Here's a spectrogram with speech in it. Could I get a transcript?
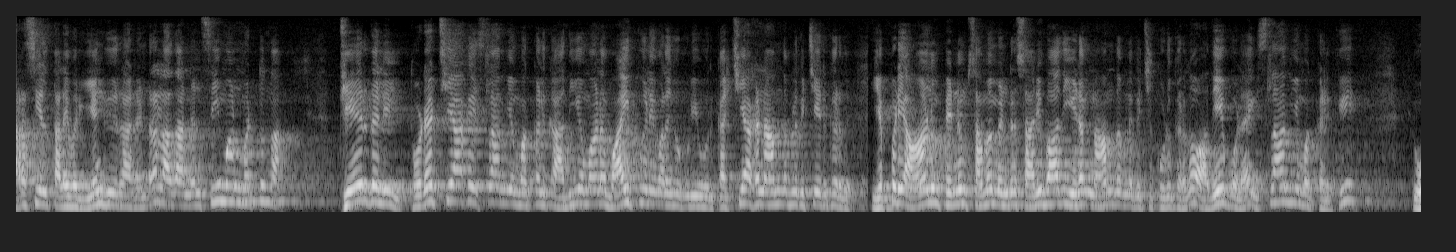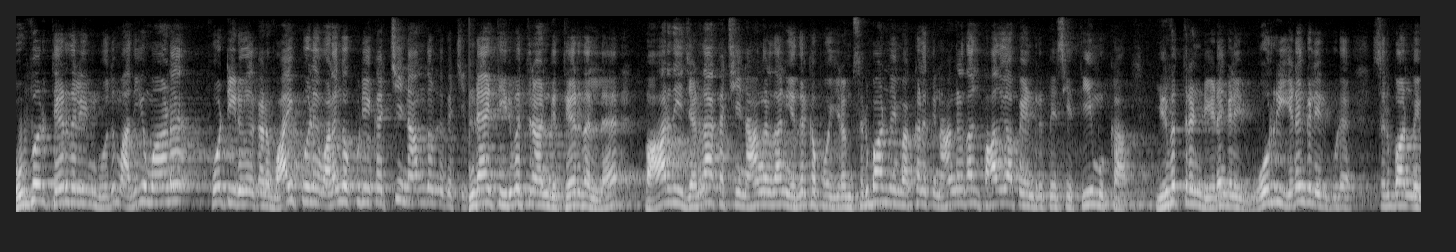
அரசியல் தலைவர் இயங்குகிறார் என்றால் அது அண்ணன் சீமான் மட்டும்தான். தேர்தலில் தொடர்ச்சியாக இஸ்லாமிய மக்களுக்கு அதிகமான வாய்ப்புகளை வழங்கக்கூடிய ஒரு கட்சியாக நாம் தமிழ் கட்சி இருக்கிறது. எப்படி ஆணும் பெண்ணும் சமம் என்று சரிபாதி இடம் நாம் தமிழ் கட்சி கொடுக்கிறதோ அதே போல இஸ்லாமிய மக்களுக்கு ஒவ்வொரு தேர்தலின் போதும் அதிகமான போட்டியிடுவதற்கான வாய்ப்புகளை வழங்கக்கூடிய கட்சி நாம் தமிழ் கட்சி. ரெண்டாயிரத்தி இருபத்தி நான்கு தேர்தலில் பாரதிய ஜனதா கட்சியை நாங்கள் தான் எதிர்க்கப் போகிறோம். சிறுபான்மை மக்களுக்கு நாங்கள் தான் பாதுகாப்பு என்று பேசிய திமுக இருபத்தி ரெண்டு இடங்களில் ஒரு இடங்களில் கூட சிறுபான்மை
